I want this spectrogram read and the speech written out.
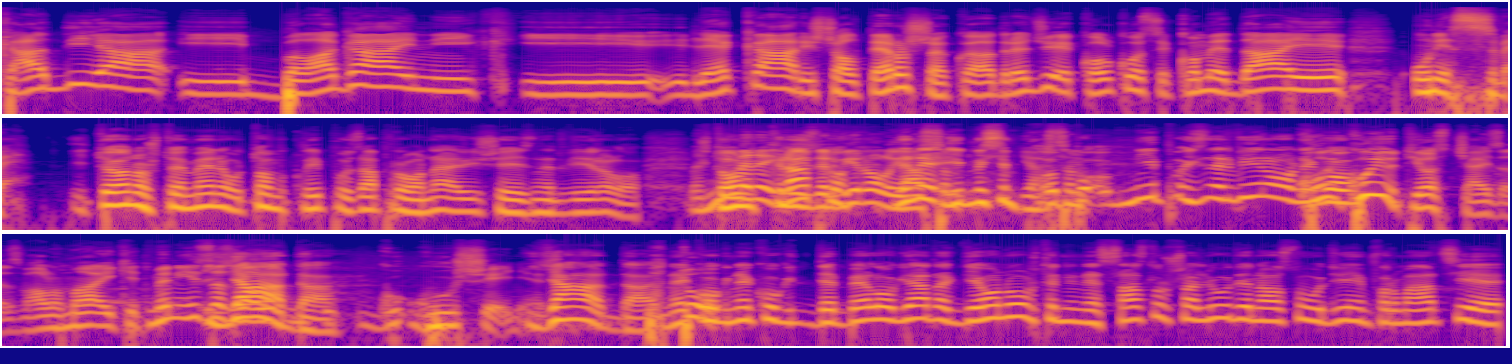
kadija, i blagajnik, i ljekar, i šalteroša koja određuje koliko se kome daje, on je sve. I to je ono što je mene u tom klipu zapravo najviše iznerviralo. Ma Što on mene kratko, iznerviralo, ne, ja ne, sam- i mislim, ja sam- po, nije po- iznerviralo, nego... Ko, koju ti osjećaj izazvalo, majke? Meni je izazvalo Jada. gu, gušenje. jada, Pa to- nekog, nekog debelog jada gdje on uopšte ni ne sasluša ljude na osnovu dvije informacije.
